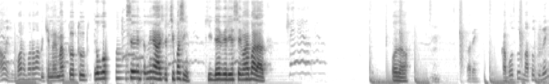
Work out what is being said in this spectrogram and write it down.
Aonde? Bora, bora lá. Porque nós matou tudo. Então você também acha, tipo assim, que deveria ser mais barato. Ou não? Pera aí. Acabou tudo? Matou tudo aí?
